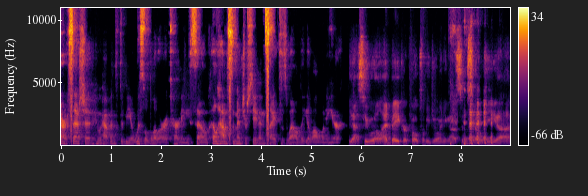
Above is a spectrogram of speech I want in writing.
our session who happens to be a whistleblower attorney. So he'll have some interesting insights as well that you'll all want to hear. Yes, he will. Ed Baker, folks, will be joining us, and so he uh,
